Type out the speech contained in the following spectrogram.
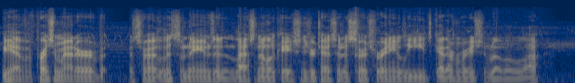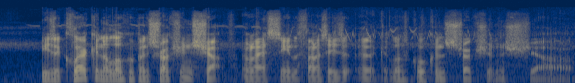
We have a pressing matter of it's a list of names and last known locations. You're tested to search for any leads, gather information, blah blah blah. He's a clerk in a local construction shop. And last seen the final stage of a local construction shop.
